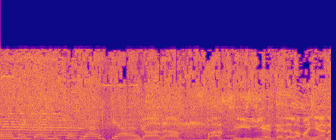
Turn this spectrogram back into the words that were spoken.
Oh my God, muchas gracias. Gana fácil. 7 de la mañana,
